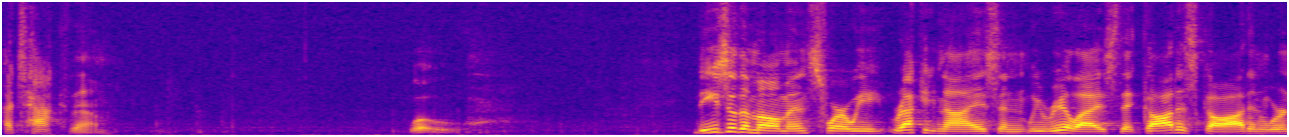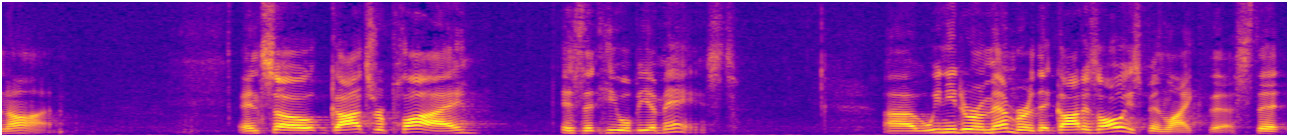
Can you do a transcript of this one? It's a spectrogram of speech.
attack them. Whoa. These are the moments where we recognize and we realize that God is God and we're not. And so God's reply is that he will be amazed. Uh, we need to remember that God has always been like this, that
